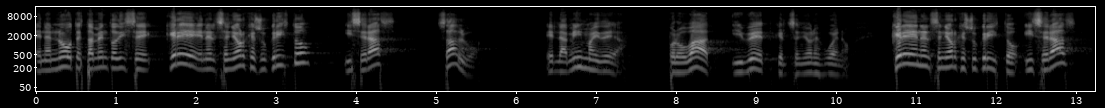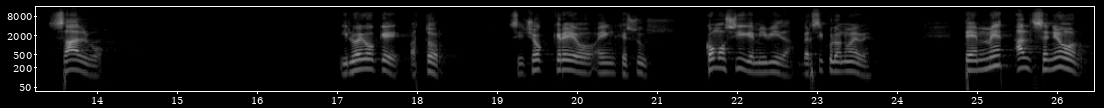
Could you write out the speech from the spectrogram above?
En el Nuevo Testamento dice, cree en el Señor Jesucristo y serás salvo. Es la misma idea. Probad y ved que el Señor es bueno. Cree en el Señor Jesucristo y serás salvo. ¿Y luego qué, pastor? Si yo creo en Jesús, ¿cómo sigue mi vida? Versículo 9. Temed al Señor,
